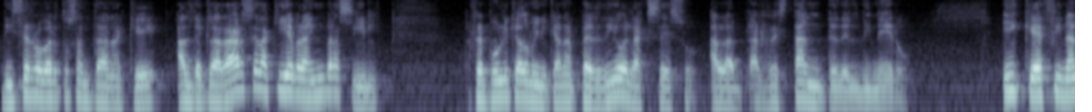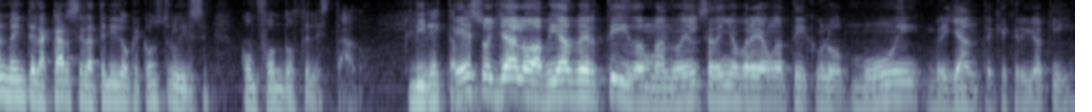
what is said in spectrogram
Dice Roberto Santana que al declararse la quiebra en Brasil, República Dominicana perdió el acceso al restante del dinero y que finalmente la cárcel ha tenido que construirse con fondos del Estado, directamente. Eso ya lo había advertido Manuel Cedeño Brea, un artículo muy brillante que escribió aquí,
